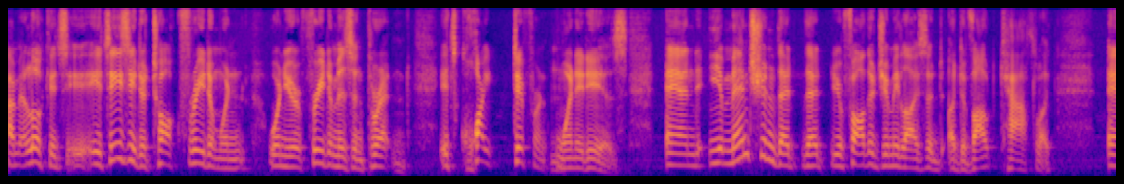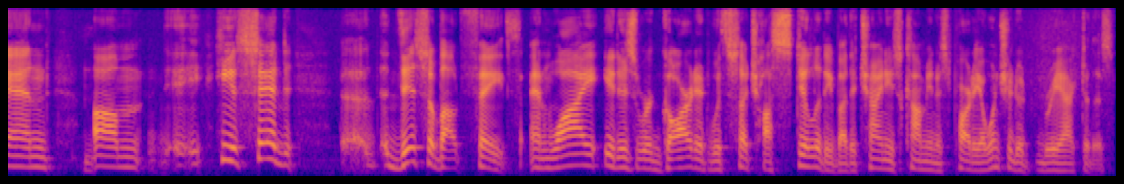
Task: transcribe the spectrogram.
I mean, look, it's it's easy to talk freedom when when your freedom isn't threatened. It's quite different Mm. when it is. And you mentioned that that your father Jimmy Lai is a, a devout Catholic, and Mm. um, he has said uh, this about faith and why it is regarded with such hostility by the Chinese Communist Party. I want you to react to this.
